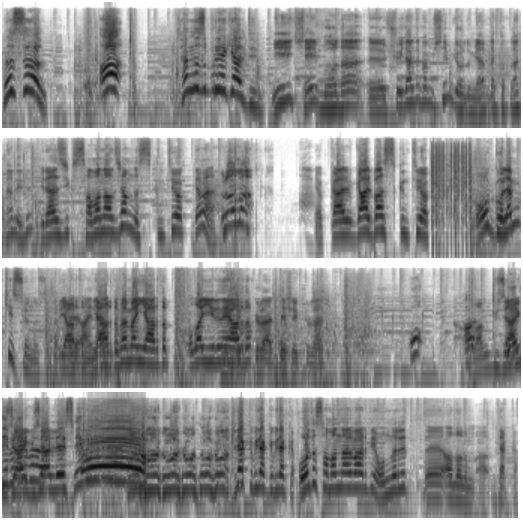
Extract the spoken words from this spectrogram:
Nasıl? Aa! Sen nasıl buraya geldin? Hiç şey bu arada e, şu ileride ben bir şey mi gördüm ya? Bir dakika tapınak neredeydi? Birazcık saman alacağım da sıkıntı yok değil mi? Dur. Yok gal galiba sıkıntı yok. O golem mi kesiyorsunuz? Dur yardım aynen. yardım hemen yardım. Olay yerine yardım. Teşekkürler teşekkürler. O Tamam güzel ya güzel güzel let's go. Kova kova kova kova kova. Bir dakika bir dakika bir dakika. Orada samanlar vardı ya onları e, alalım. Bir dakika.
